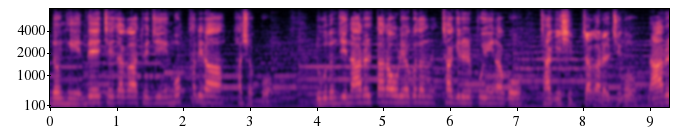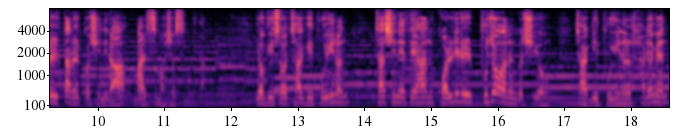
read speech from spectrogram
능히 내 제자가 되지 못하리라 하셨고 누구든지 나를 따라오려거든 자기를 부인하고 자기 십자가를 지고 나를 따를 것이니라 말씀하셨습니다. 여기서 자기 부인은 자신에 대한 권리를 부정하는 것이요. 자기 부인을 하려면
